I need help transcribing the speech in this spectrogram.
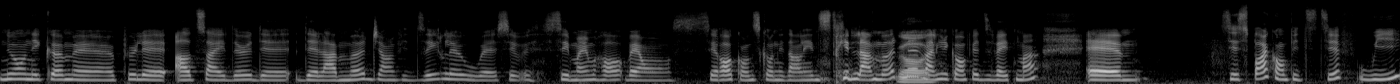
nous, on est comme euh, un peu le outsider de, de la mode, j'ai envie de dire, là, où euh, c'est même rare. Ben, c'est rare qu'on dise qu'on est dans l'industrie de la mode, là, malgré qu'on fait du vêtement. Euh, c'est super compétitif, oui.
